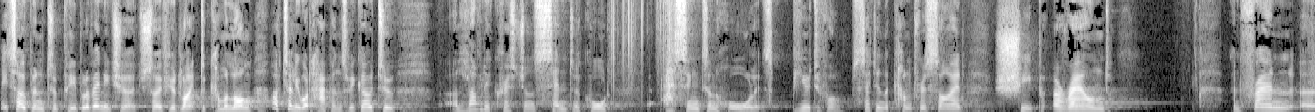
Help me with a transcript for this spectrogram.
It's open to people of any church, so if you'd like to come along, I'll tell you what happens. We go to a lovely Christian centre called Assington Hall. It's beautiful, set in the countryside, sheep around. And Fran uh,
